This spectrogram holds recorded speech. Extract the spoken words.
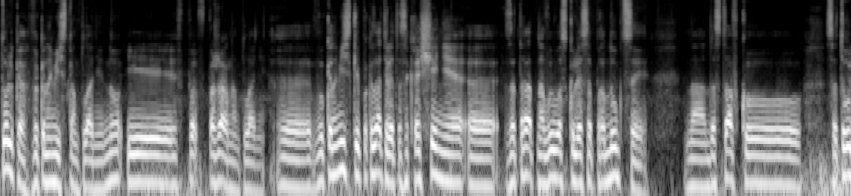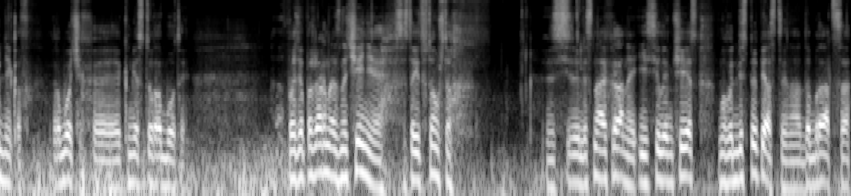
только в экономическом плане, но и в пожарном плане. Э, В экономический показатель это сокращение э, затрат на вывозку лесопродукции, на доставку сотрудников, рабочих э, к месту работы. Противопожарное значение состоит в том, что лесная охрана и силы МЧС могут беспрепятственно добраться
